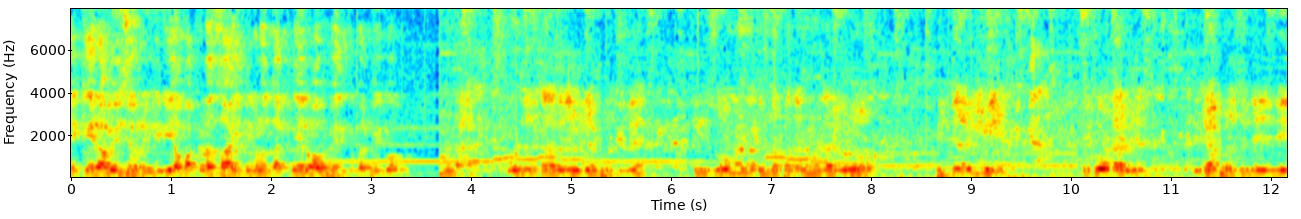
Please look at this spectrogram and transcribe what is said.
ಎ ಕೆ ರಾಮೇಶ್ ಅವರು ಹಿರಿಯ ಮಕ್ಕಳ ಸಾಹಿತಿಗಳು ತಜ್ಞರು ಅವ್ರ ವೇದಿಕೆ ಬರಬೇಕು ಶ್ರೀ ಸೋಮಣ್ಣ ದುಂಡಪ್ಪ ಧನಮಂಡ ಇವರು ವಿಜಯಪುರ ಜಿಲ್ಲೆಯಲ್ಲಿ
